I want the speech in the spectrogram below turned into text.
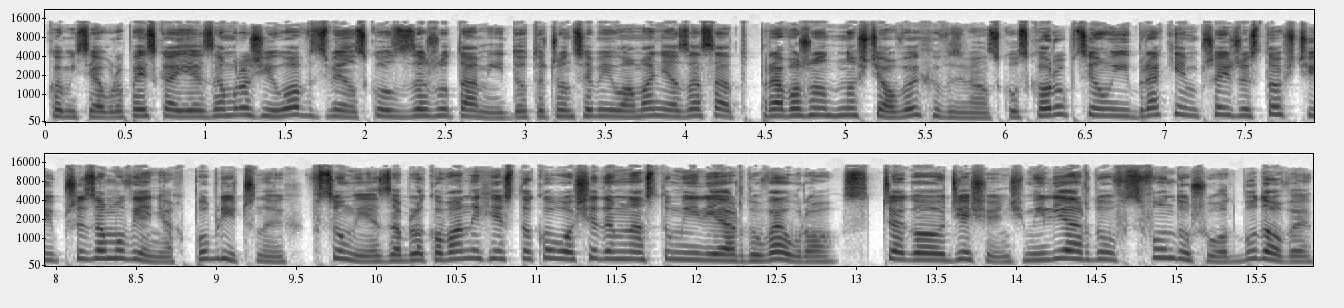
Komisja Europejska je zamroziła w związku z zarzutami dotyczącymi łamania zasad praworządnościowych w związku z korupcją i brakiem przejrzystości przy zamówieniach publicznych. W sumie zablokowanych jest około 17 miliardów euro, z czego 10 miliardów z Funduszu Odbudowy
